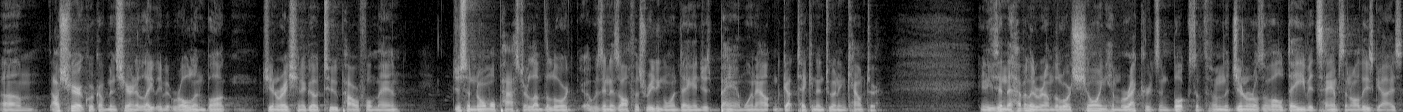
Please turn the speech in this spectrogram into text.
Um, I'll share it quick. I've been sharing it lately, but Roland Buck, generation ago, too, powerful man. Just a normal pastor, loved the Lord, was in his office reading one day and just bam, went out and got taken into an encounter. And he's in the heavenly realm, the Lord showing him records and books of, from the generals of old, David, Samson, all these guys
